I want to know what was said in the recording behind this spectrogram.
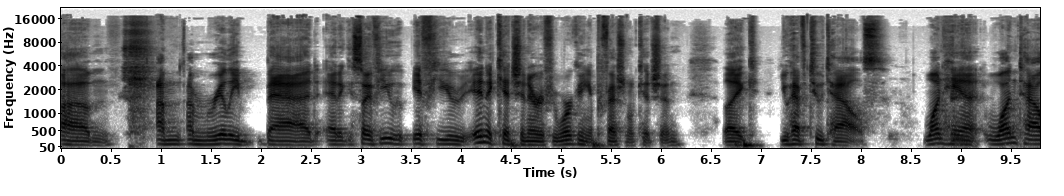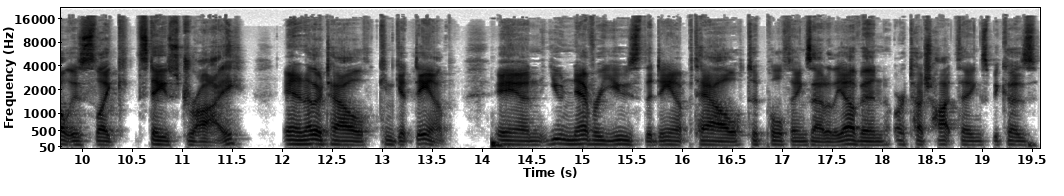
Um, I'm I'm really bad at it. So if you if you're in a kitchen or if you're working in a professional kitchen, like you have two towels. One hand, one towel is like stays dry, and another towel can get damp. And you never use the damp towel to pull things out of the oven or touch hot things because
